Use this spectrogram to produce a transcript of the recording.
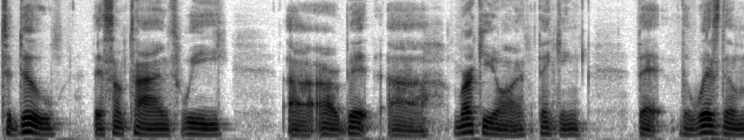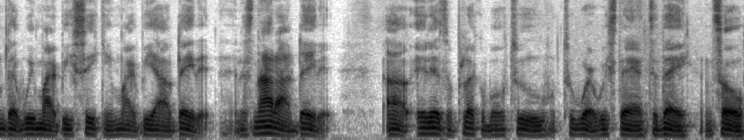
to do that sometimes we uh, are a bit uh, murky on, thinking that the wisdom that we might be seeking might be outdated, and it's not outdated. Uh, it is applicable to to where we stand today, and so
